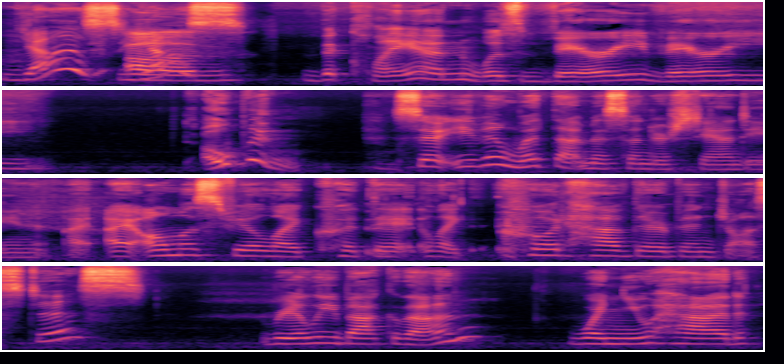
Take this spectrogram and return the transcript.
Yes, yes. Um, the Klan was very, very open so even with that misunderstanding, I, I almost feel like could they like could have there been justice really back then when you had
